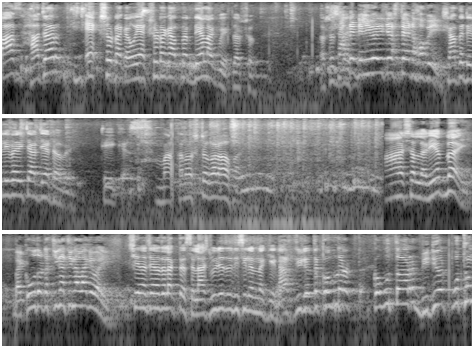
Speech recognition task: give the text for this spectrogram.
পাঁচ হাজার একশো টাকা। ওই একশো টাকা আপনার দেয়া লাগবে দর্শক। দর্শক সাথে ডেলিভারি চার্জ অ্যাড হবে। সাথে ডেলিভারি চার্জ অ্যাড হবে। ঠিক আছে মাথা নষ্ট করা মাশাল্লাহ রিয়াদ ভাই। ভাই কবুতরটা চিনা চিনা লাগে ভাই। চেনা চেনা তো লাগতেছে লাস্ট ভিডিওতে দিছিলেন নাকি লাস্ট ভিডিওতে কবুতর কবুতর ভিডিওর প্রথম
